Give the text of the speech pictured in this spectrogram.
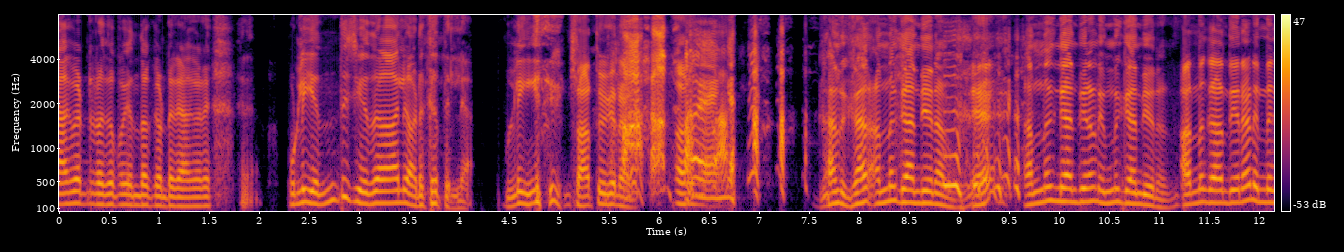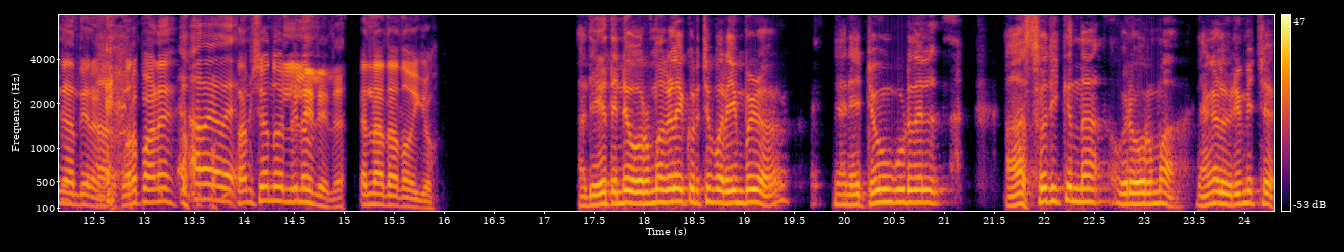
രാഘവേട്ടന്റെ എന്തൊക്കെ എന്തൊക്കെയുണ്ട് രാഘവേട്ടൻ? പുള്ളി എന്ത് ചെയ്താലും അടുക്കത്തില്ല. പുള്ളി സാത്വികനാണ്. അന്നും ഗാന്ധിയനാണ്. അന്നും ഗാന്ധിയനാണ് ഇന്നും ഗാന്ധിയനാണ്. അന്നും ഗാന്ധിയനാണ് ഇന്നും ഗാന്ധിയനാണ്. ഉറപ്പാണ്? സംശയമൊന്നും ഇല്ല ഇല്ലല്ലോ ഇല്ല ഇല്ല എന്നാ അതാ അദ്ദേഹത്തിന്റെ ഓർമ്മകളെ കുറിച്ച് പറയുമ്പോൾ ഞാൻ ഏറ്റവും കൂടുതൽ ആസ്വദിക്കുന്ന ഒരു ഓർമ്മ ഞങ്ങൾ ഒരുമിച്ച്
